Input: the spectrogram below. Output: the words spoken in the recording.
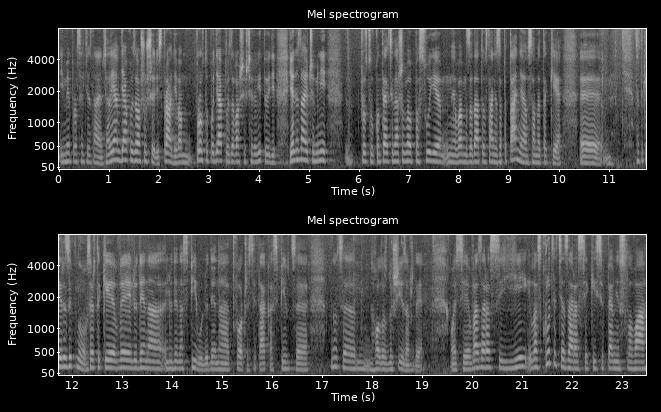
і ми про це дізнаємося. Але я вам дякую за вашу щирість. Справді, вам просто подякую за ваші щирі відповіді. Я не знаю, чи мені просто в контексті нашого пасує вам задати останнє запитання, саме таке. Е, Це таки ризикну. Все ж таки, ви людина, людина співу, людина творчості, так? А спів це, ну, це голос душі завжди. Ось у вас зараз є, у вас крутяться зараз якісь певні слова,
